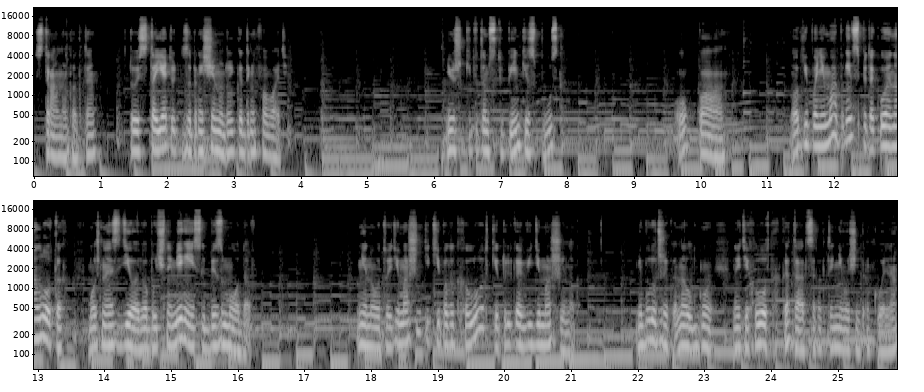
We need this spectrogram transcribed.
Странно как-то. То есть стоять тут запрещено, только дрейфовать. И уж какие-то там ступеньки, спуск. Опа. Ну, как я понимаю, в принципе, такое на лодках можно сделать в обычном мире, если без модов. Не, ну вот эти машинки типа как лодки, только в виде машинок. Не будут же на, на этих лодках кататься, как-то не очень прикольно.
